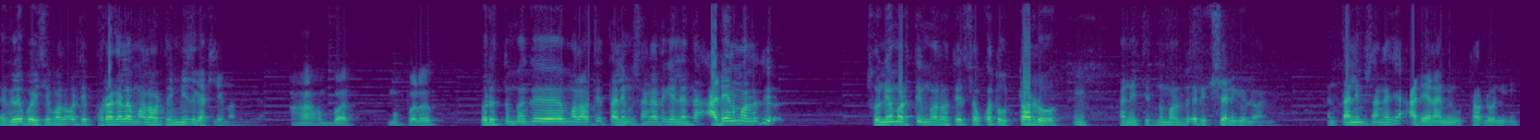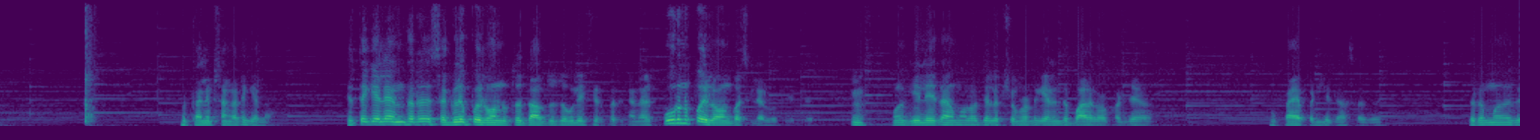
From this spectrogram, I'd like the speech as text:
सगळे पैसे मला वाटते खुराकाला मला वाटते मीच घातले मग हा बर. मग परत? परत मग मला वाटते तालीम सांगायला गेल्यानंतर आड्यानं मला ते सोन्यामार्ती मला होते चौकात उतरलो. आणि तिथनं मला रिक्षाने गेलो आम्ही. आणि तालीम सांगायच्या आड्यानं आम्ही उतरलो आणि तालीम सांगायला गेला. तिथे गेल्यानंतर सगळे पैलवान होतं दादू चौले शिरपत करणार पूर्ण पैलवान बसलेलो होते तिथे. मग गेले तर मला ते लक्ष्मण गेल्यानंतर बाळगावकडच्या उपाय पडले तर असं. तर मग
